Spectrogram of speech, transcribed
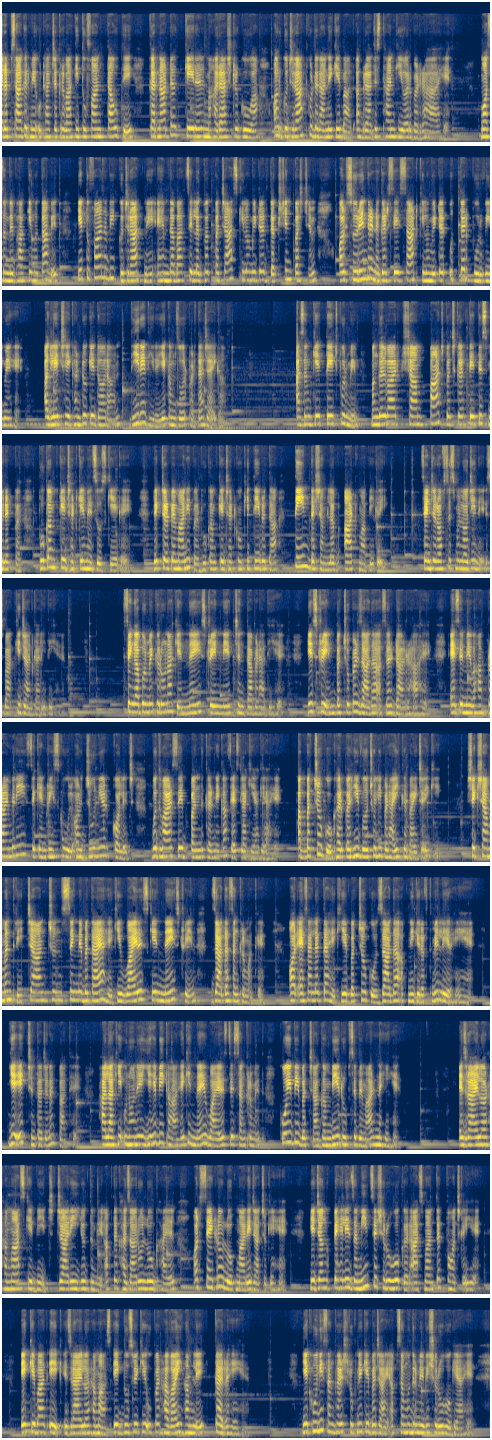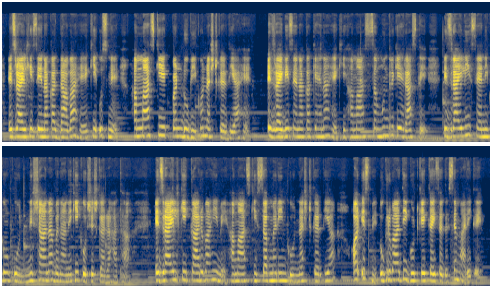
अरब सागर में उठा चक्रवाती तूफ़ान ताउते कर्नाटक, केरल, महाराष्ट्र, गोवा और गुजरात को डराने के बाद अब राजस्थान की ओर बढ़ रहा है। मौसम विभाग के मुताबिक, ये तूफ़ान अभी गुजरात में अहमदाबाद से लगभग 50 किलोमीटर दक्षिण, पश्चिम और सुरेंद्र नगर से 60 किलोमीटर उत्तर पूर्वी में है। अगले छह घंटों के दौरान धीरे धीरे ये कमज़ोर पड़ता जाएगा। असम के तेजपुर में मंगलवार शाम पाँच बजकर तैतीस मिनट पर भूकंप के झटके महसूस किए गए। रिक्टर पैमाने पर भूकंप के झटकों की तीव्रता तीन दशमलव आठ मापी गई। सेंटर ऑफ़ सिस्मोलॉजी ने इस बात की जानकारी दी है। सिंगापुर में कोरोना के नए स्ट्रेन ने चिंता बढ़ा दी है। ये स्ट्रेन बच्चों पर ज़्यादा असर डाल रहा है। ऐसे में वहाँ प्राइमरी सेकेंडरी स्कूल और जूनियर कॉलेज बुधवार से बंद करने का फैसला किया गया है। अब बच्चों को घर पर ही वर्चुअली पढ़ाई करवाई जाएगी। शिक्षा मंत्री चाँद चुन सिंह ने बताया है कि वायरस के नए स्ट्रेन ज़्यादा संक्रमक है और ऐसा लगता है कि ये बच्चों को ज़्यादा अपनी गिरफ्त में ले रहे हैं। ये एक चिंताजनक बात है। हालाँकि उन्होंने यह भी कहा है कि नए वायरस से संक्रमित कोई भी बच्चा गंभीर रूप से बीमार नहीं है। इसराइल और हमास के बीच जारी युद्ध में अब तक हज़ारों लोग घायल और सैकड़ों लोग मारे जा चुके हैं। ये जंग पहले ज़मीन से शुरू होकर आसमान तक पहुँच गई है। एक के बाद एक इसराइल और हमास, एक दूसरे के ऊपर हवाई हमले कर रहे हैं। ये खूनी संघर्ष रुकने के बजाय अब समुद्र में भी शुरू हो गया है। इसराइल की सेना का दावा है कि उसने हमास की एक पनडुब्बी को नष्ट कर दिया है। इजरायली सेना का कहना है कि हमास समुद्र के रास्ते इजरायली सैनिकों को निशाना बनाने की कोशिश कर रहा था। इसराइल की कार्यवाही में हमास की सबमरीन को नष्ट कर दिया और इसमें उग्रवादी गुट के कई सदस्य मारे गए।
